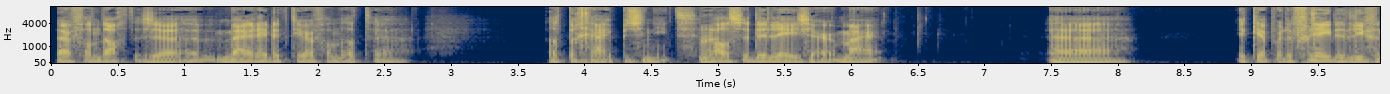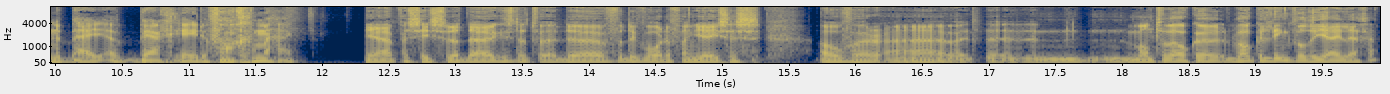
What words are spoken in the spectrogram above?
daarvan dachten ze, mijn redacteur, van dat, dat begrijpen ze niet. Nee. Als de lezer. Maar ik heb er de vredelievende bij, eh, bergreden van gemaakt. Ja, precies. Zodat duidelijk is dat we de, die woorden van Jezus over. eh, eh, want welke, welke link wilde jij leggen?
